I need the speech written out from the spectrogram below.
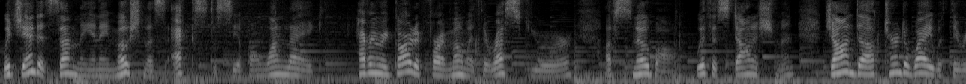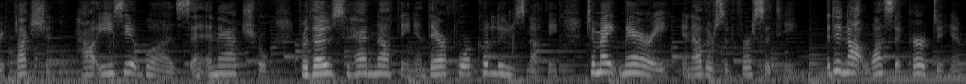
which ended suddenly in a motionless ecstasy upon one leg. Having regarded for a moment the rescuer of Snowball with astonishment, John Duff turned away with the reflection how easy it was and natural for those who had nothing and therefore could lose nothing to make merry in others' adversity. It did not once occur to him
